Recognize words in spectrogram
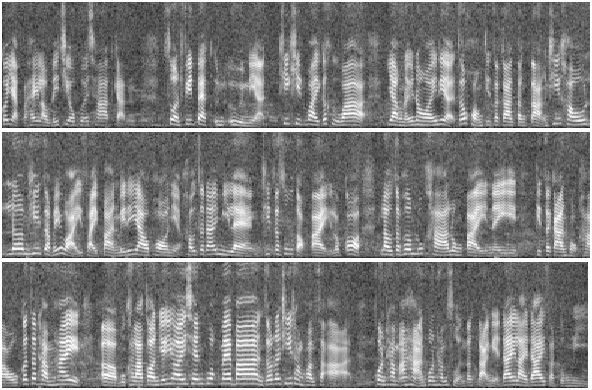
ก็อยากจะให้เราได้เที่ยวเพื่อชาติกัน ส่วนฟีดแบ็กอื่นๆเนี่ยที่คิดไว้ก็คือว่าอย่างน้อยๆเนี่ยเจ้าของกิจการต่างๆ ที่เขาเริ่มที่จะไม่ไหวสายป่านไม่ได้ยาวพอเนี่ยเขาจะได้มีแรงที่จะสู้ต่อไป แล้วก็เราจะเพิ่มลูกค้าลงไปในกิจการของเขาก็จะทำให้บุคลากรย่อยๆ เช่น พวกแม่บ้าน เจ้าหน้าที่ทำความสะอาด คนทำอาหารคนทำสวนต่างๆเนี่ยได้รายได้จากตรงนี้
